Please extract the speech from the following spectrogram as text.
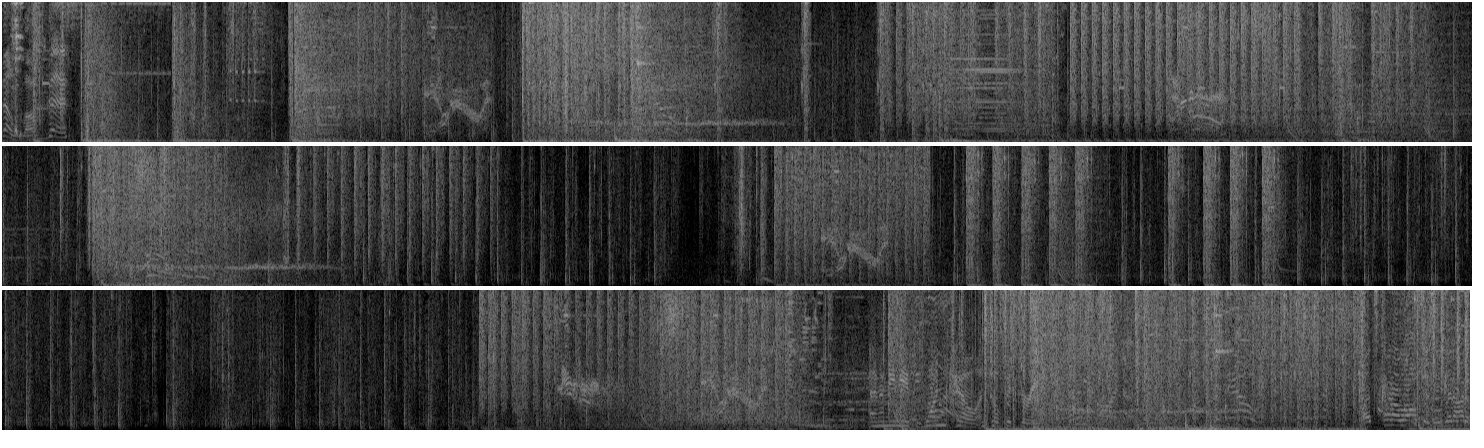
They'll love this. One kill until victory. Enemy behind us. Let's cut our losses and get out of here.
